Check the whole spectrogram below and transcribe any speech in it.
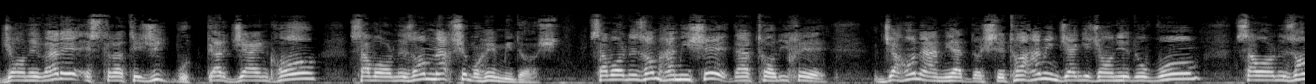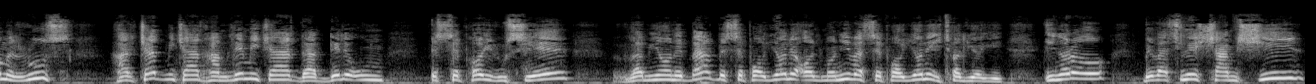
جانور استراتژیک بود. در جنگ ها سوار نظام نقش مهمی داشت. سوار نظام همیشه در تاریخ جهان اهمیت داشته. تا همین جنگ جهانی دوم سوار نظام روس حرکت می‌کرد حمله می‌کرد در دل اون سپاه روسیه و میان برق به سپاهیان آلمانی و سپاهیان ایتالیایی. اینا رو به وسیله شمشیر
